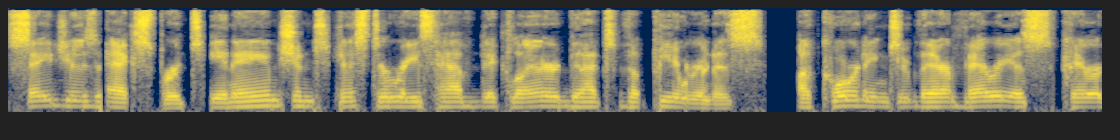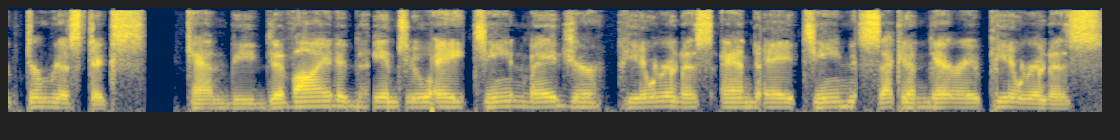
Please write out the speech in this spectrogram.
Sages experts in ancient histories have declared that the Puranas, according to their various characteristics, can be divided into 18 major Puranas and 18 secondary Puranas.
